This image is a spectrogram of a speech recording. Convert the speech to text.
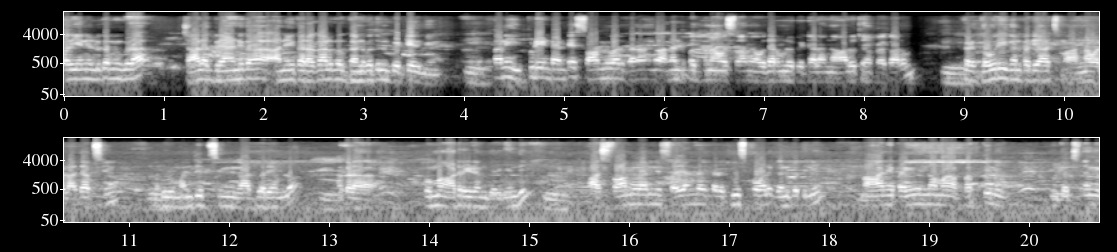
పదిహేను ఏళ్ళుగా మేము కూడా చాలా గ్రాండ్గా అనేక రకాలుగా గణపతులను పెట్టేది మేము. కానీ ఇప్పుడు ఏంటంటే స్వామివారి ఘనంగా అనంత పద్మనాభ స్వామి అవతారంలో పెట్టాలన్న ఆలోచన ప్రకారం ఇక్కడ గౌరీ గణపతి ఆచ- అన్న వాళ్ళ అజాబ్ సింగ్ మరియు మందీప్ సింగ్ ఆధ్వర్యంలో అక్కడ బొమ్మ ఆర్డర్ చేయడం జరిగింది. ఆ స్వామివారిని స్వయంగా ఇక్కడ చూసుకోవాలి గణపతిని. ఆయన పైన ఉన్న మా భక్తిని ఖచ్చితంగా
